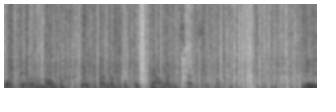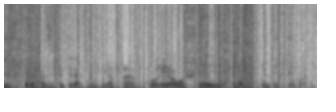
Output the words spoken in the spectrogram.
করতে পারেন, অবশ্যই আপনারা প্রত্যেকটা আমাদের সাকসেস হবে। বিশেষ করে হাজিরাতের আপনগুলো আপনারা করে অবশ্যই ফলাফল দেখতে পারেন।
